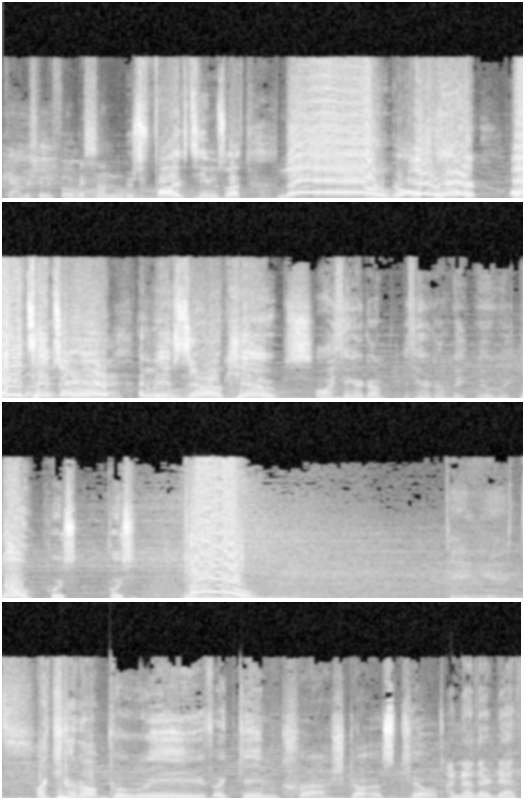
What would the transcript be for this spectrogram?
Okay, I'm just gonna focus on. There's five teams left. No! They're all here! All the teams are here! yeah. And we have zero cubes! Oh, I think I got him. I think I got him. Wait, wait, wait. No! Please, please. No! I cannot believe a game crash got us killed. Another death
